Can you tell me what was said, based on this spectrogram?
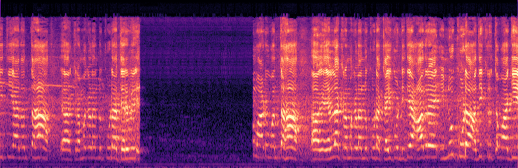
ರೀತಿಯಾದಂತಹ ಕ್ರಮಗಳನ್ನು ಕೂಡ ತೆರವಿ ಮಾಡುವಂತಹ ಎಲ್ಲ ಕ್ರಮಗಳನ್ನು ಕೂಡ ಕೈಗೊಂಡಿದೆ. ಆದರೆ ಇನ್ನೂ ಕೂಡ ಅಧಿಕೃತವಾಗಿ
